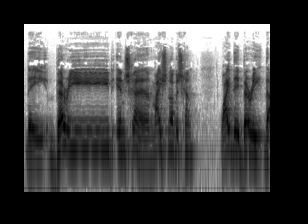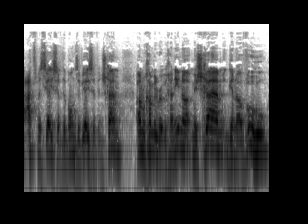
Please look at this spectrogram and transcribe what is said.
They buried in Shechem, Maishna B'Shechem. Why they bury the Atzmas Yosef, the bones of Yosef in Shechem? Amr Chami Rabbi Chanina, Mishchem Genavuhu,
